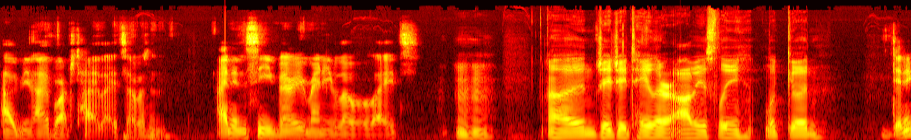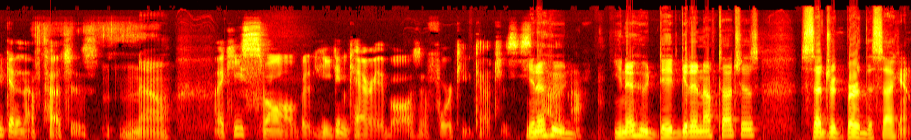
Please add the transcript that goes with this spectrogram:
I mean, I watched highlights. I wasn't. I didn't see very many low lights. mm-hmm. Uh, JJ Taylor obviously looked good. Didn't get enough touches. No. Like he's small, but he can carry the ball. So 14 touches. You know who? enough. You know who did get enough touches? Cedric Byrd the second.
